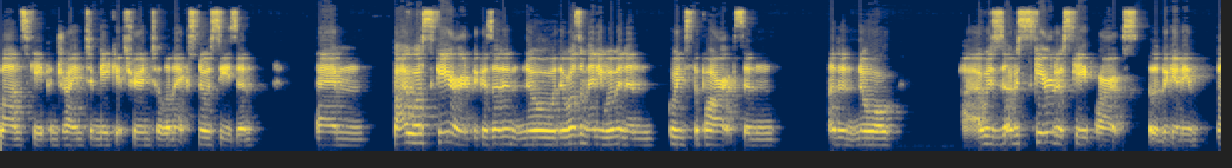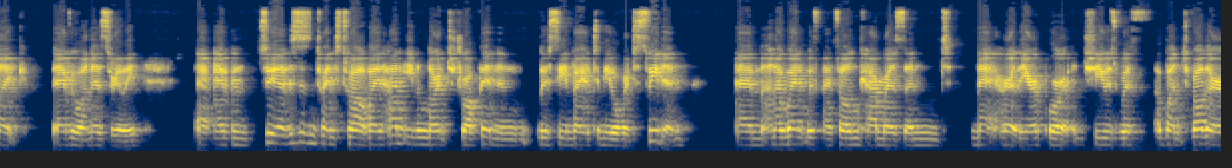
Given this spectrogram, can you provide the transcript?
landscape and trying to make it through until the next snow season. Um, but I was scared because I didn't know there wasn't many women in going to the parks and I didn't know I was I was scared of skate parks at the beginning, like everyone is really. Um, so yeah, this is in 2012. I hadn't even learned to drop in, and Lucy invited me over to Sweden. Um, and I went with my film cameras and met her at the airport, and she was with a bunch of other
